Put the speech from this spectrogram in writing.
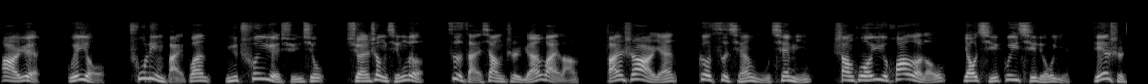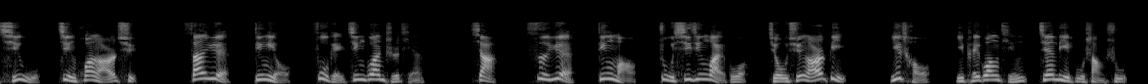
二月癸酉，出令百官于春月巡修，选圣行乐，自宰相至员外郎。凡十二言，各赐钱五千民。上或御花萼楼，邀其归其留饮，迭使其舞，尽欢而去。三月，丁酉，复给京官植田。夏四月，丁卯，驻西京外郭，九旬而毕。乙丑，以裴光庭兼吏部尚书。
